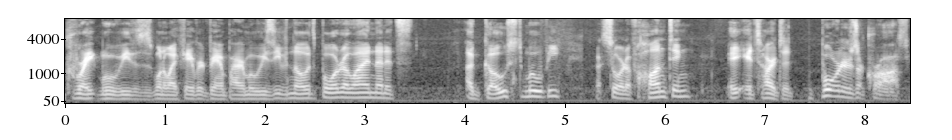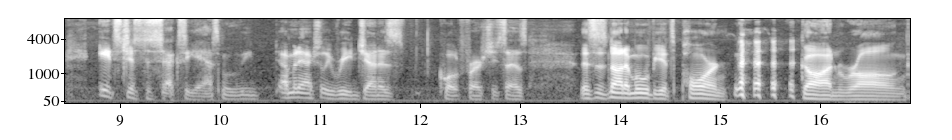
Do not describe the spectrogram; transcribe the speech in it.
Great movie. This is one of my favorite vampire movies, even though it's borderline that it's a ghost movie, a sort of haunting. It, it's hard to borders across. It's just a sexy ass movie. I'm gonna actually read Jenna's quote first. She says, "This is not a movie. It's porn gone wrong."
